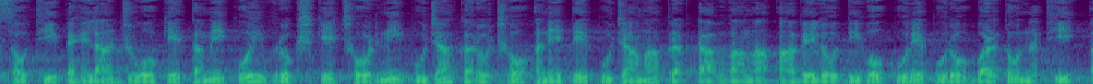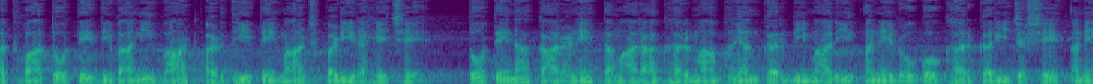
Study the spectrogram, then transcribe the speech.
સૌથી પહેલા જુઓ કે તમે કોઈ વૃક્ષ કે છોડની પૂજા કરો છો અને તે પૂજામાં પ્રગટાવવામાં આવેલો દીવો પૂરેપૂરો બળતો નથી અથવા તો તે દીવાની વાટ અડધી તેમાં જ પડી રહે છે. તો તેના કારણે તમારા ઘરમાં ભયંકર બીમારી અને રોગો ઘર કરી જશે અને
